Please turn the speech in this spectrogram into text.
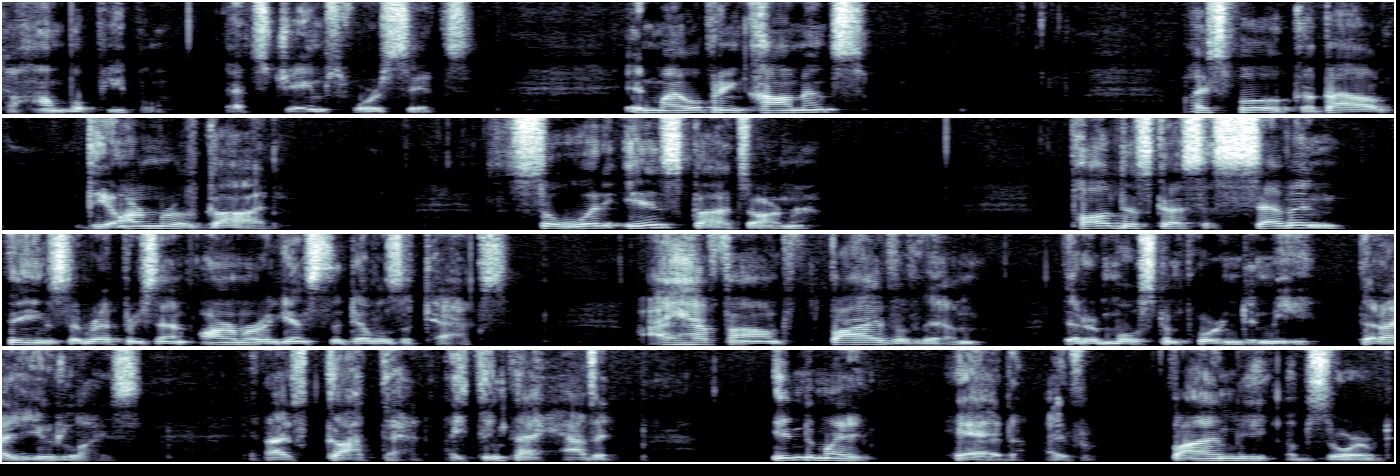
to humble people. That's James 4 6. In my opening comments, I spoke about the armor of God. So, what is God's armor? Paul discusses seven things that represent armor against the devil's attacks. I have found five of them that are most important to me that I utilize. And I've got that. I think I have it into my head. I've finally absorbed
